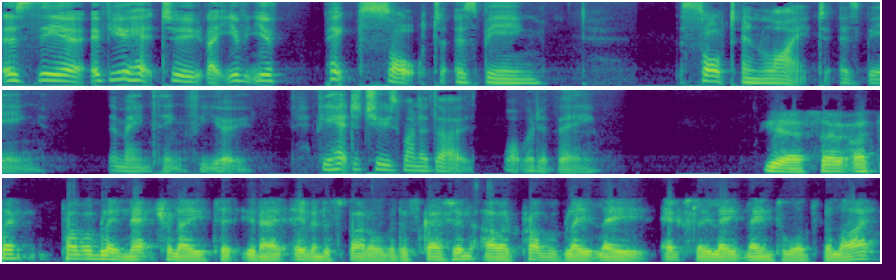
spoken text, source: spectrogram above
Is there, if you had to, like, you've, you've picked salt as being, salt and light as being the main thing for you. If you had to choose one of those, what would it be? Yeah, so I think probably naturally, to you know, even despite all the discussion, I would probably lean, actually lean, lean towards the light.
